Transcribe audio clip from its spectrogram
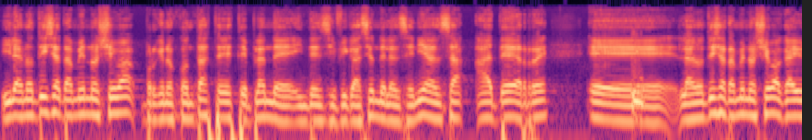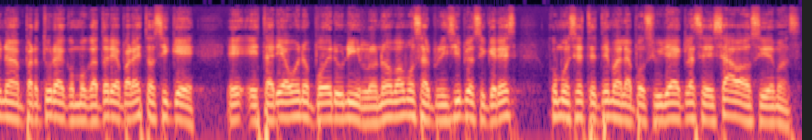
y la noticia también nos lleva, porque nos contaste de este plan de intensificación de la enseñanza, ATR, eh, La noticia también nos lleva a que hay una apertura de convocatoria para esto, así que eh, estaría bueno poder unirlo, ¿no? Vamos al principio, si querés, cómo es este tema de la posibilidad de clase de sábados y demás.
